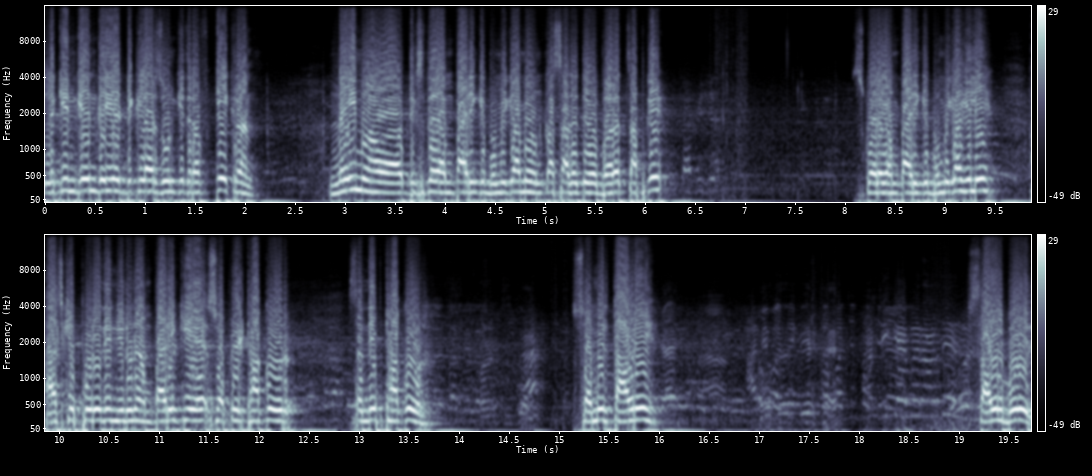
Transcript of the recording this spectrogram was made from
लेकिन गेंद गई है डिक्लेयर जोन की तरफ़ एक रन। नईम अ, दीक्षित अंपायरिंग की भूमिका में उनका साथ देते हुए भरत साहब सापके स्क्वायर अंपायरिंग की भूमिका के लिए। आज के पूरे दिन जिन्होंने अंपायरिंग की है स्वप्निल ठाकुर संदीप ठाकुर समीर तावरे साहिल बोईर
